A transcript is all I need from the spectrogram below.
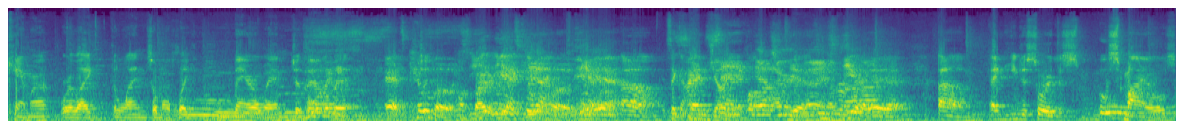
camera where like the lens almost like narrow in just a little bit. Yeah, it's kill mode. Yeah, yeah, It's kill yeah, mode. yeah. Um, It's like Iron Giant. yeah, yeah, yeah, yeah. Um, and he just sort of just smiles,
